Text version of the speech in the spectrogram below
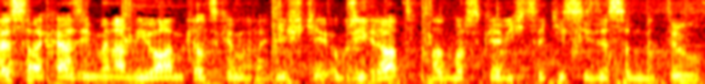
Právě se nacházíme na bývalém keltském hradišti Obříhrad v nadmorské výšce 1010 metrů.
